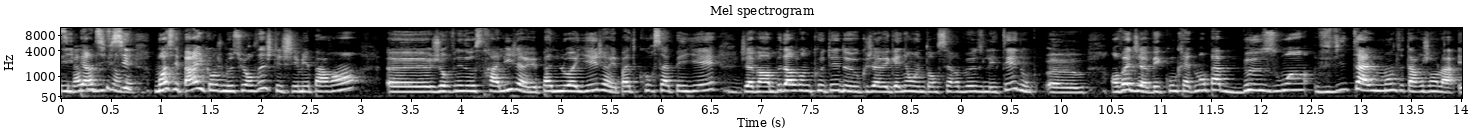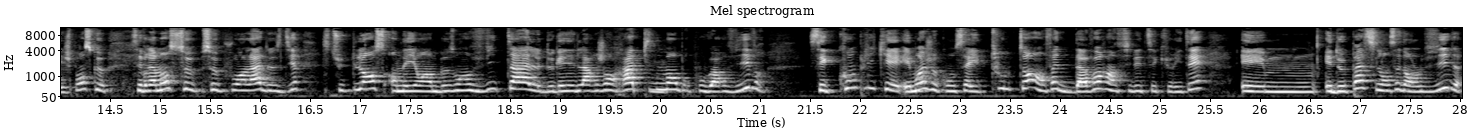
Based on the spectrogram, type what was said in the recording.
hyper en difficile. fait. Moi, c'est pareil, quand je me suis lancée, j'étais chez mes parents, euh, je revenais d'Australie, j'avais pas de loyer, j'avais pas de courses à payer, Mm. j'avais un peu d'argent de côté de, que j'avais gagné en étant serveuse l'été, donc euh, en fait, j'avais concrètement pas besoin vitalement de cet argent-là. Et je pense que c'est vraiment ce, ce point-là de se dire, si tu te lances en ayant un besoin vital de gagner de l'argent rapidement pour pouvoir vivre, c'est compliqué. Et moi, je conseille tout le temps, en fait, d'avoir un filet de sécurité et, hum, et de pas se lancer dans le vide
